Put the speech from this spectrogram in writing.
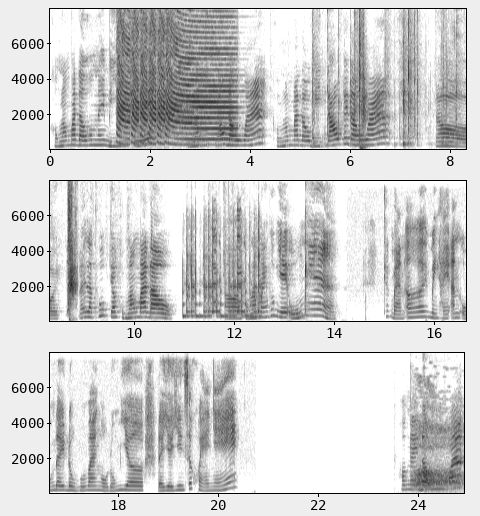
Khủng long ba đầu hôm nay bị gì thế? Khủng long đau đầu quá. Khủng long ba đầu bị đau cái đầu quá. Rồi đây là thuốc cho khủng long ba đầu. Rồi khủng long mang thuốc về uống nha các bạn ơi, mình hãy ăn uống đầy đủ và ngủ đúng giờ để giữ gìn sức khỏe nhé. hôm nay đông quá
